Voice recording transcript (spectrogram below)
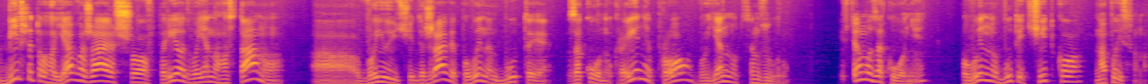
Більше того, я вважаю, що в період воєнного стану в воюючій державі повинен бути закон України про воєнну цензуру. І в цьому законі повинно бути чітко написано,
